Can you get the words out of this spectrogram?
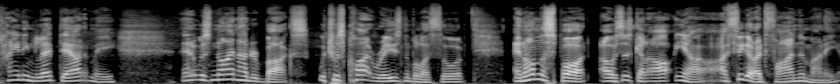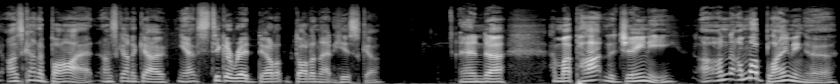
painting leapt out at me, and it was 900 bucks, which was quite reasonable, I thought. And on the spot, I was just going to, you know, I figured I'd find the money. I was going to buy it. I was going to go, you know, stick a red dot, dot on that Hiska. And, uh, and my partner, Jeannie, I'm, I'm not blaming her,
